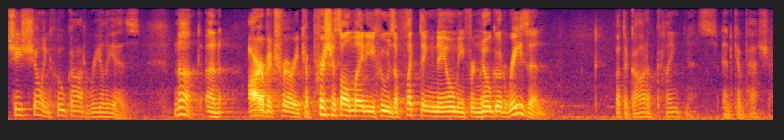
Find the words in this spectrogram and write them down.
She's showing who God really is, not an arbitrary, capricious Almighty who's afflicting Naomi for no good reason, but the God of kindness and compassion.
